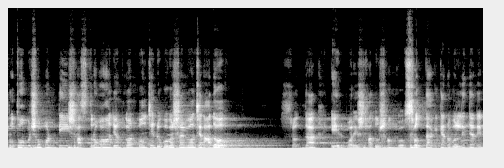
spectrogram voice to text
প্রথম সোপনটি শাস্ত্র মহাজনগণ বলছেন রূপগোস্বামী বলছেন, আদৌ শ্রদ্ধা। এরপরে সাধু সঙ্গ। শ্রদ্ধাকে কেন বললেন জানেন?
